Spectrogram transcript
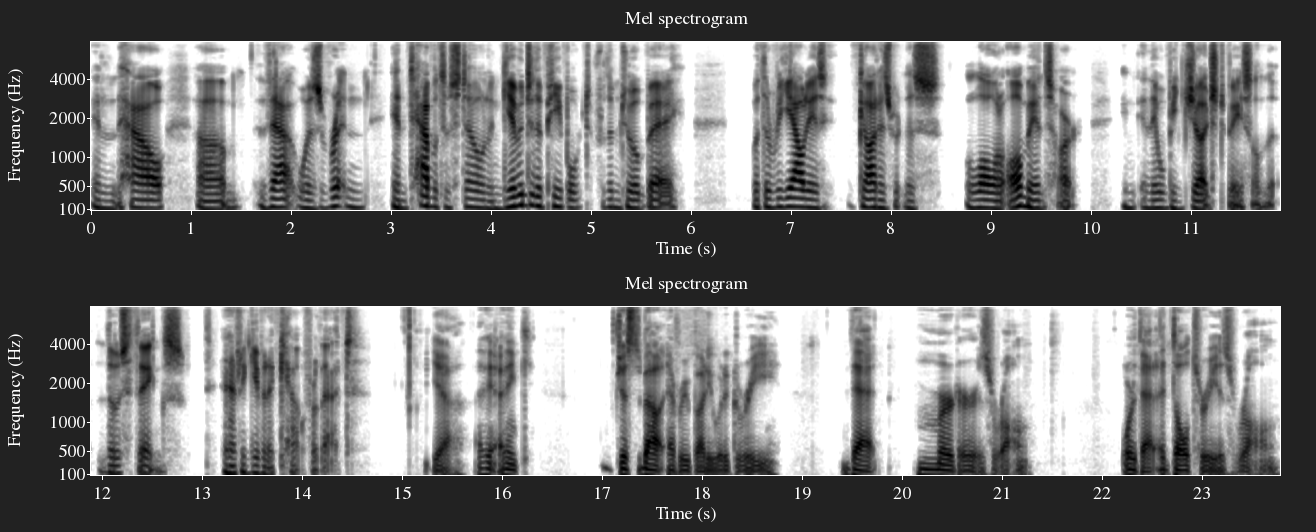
and how um, that was written in tablets of stone and given to the people for them to obey. But the reality is, God has written this law on all man's heart, and, and they will be judged based on the, those things and have to give an account for that. Yeah, I think I think just about everybody would agree that murder is wrong, or that adultery is wrong,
